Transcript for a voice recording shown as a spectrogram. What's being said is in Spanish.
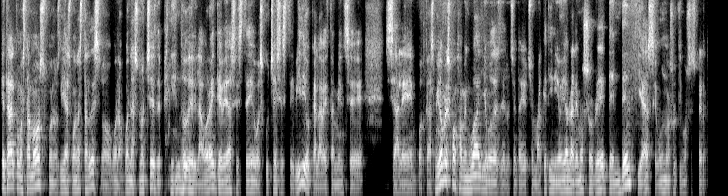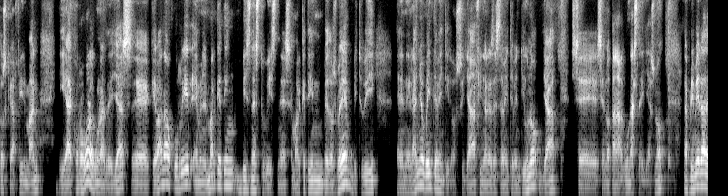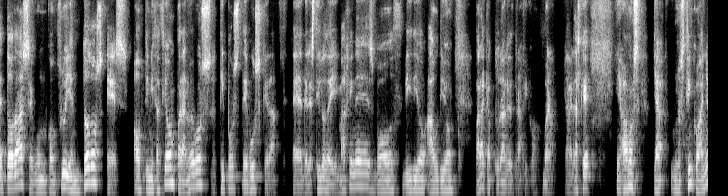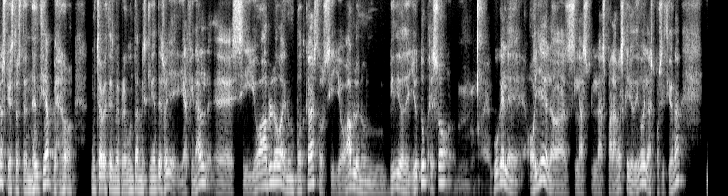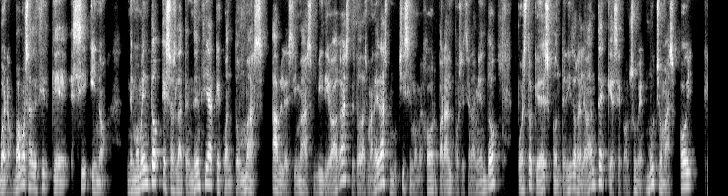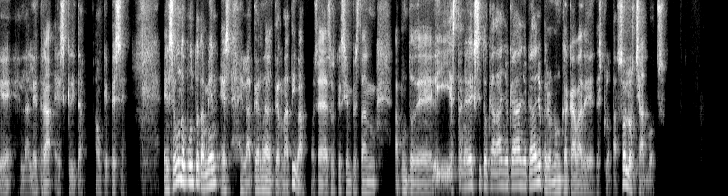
¿Qué tal? ¿Cómo estamos? Buenos días, buenas tardes o bueno, buenas noches, dependiendo de la hora en que veas este o escuches este vídeo, que a la vez también se sale en podcast. Mi nombre es Juan Jamengual, llevo desde el 88 en marketing y hoy hablaremos sobre tendencias, según los últimos expertos que afirman, y corroboro algunas de ellas, eh, que van a ocurrir en el marketing business to business, marketing B2B, B2B, en el año 2022. Ya a finales de este 2021 ya se, notan algunas de ellas. ¿no? La primera de todas, según confluyen todos, es optimización para nuevos tipos de búsqueda, eh, del estilo de imágenes, voz, vídeo, audio, para capturar el tráfico. Bueno, la verdad es que llevamos ya unos cinco años que esto es tendencia, pero muchas veces me preguntan mis clientes, oye, y al final, eh, si yo hablo en un podcast o si yo hablo en un vídeo de YouTube, eso Google eh, oye las, las, palabras que yo digo y las posiciona. Bueno, vamos a decir que sí y no. De momento, esa es la tendencia, que cuanto más hables y más vídeo hagas, de todas maneras, muchísimo mejor para el posicionamiento, puesto que es contenido relevante que se consume mucho más hoy que la letra escrita, aunque pese. El segundo punto también es la eterna alternativa, o sea, esos que siempre están a punto de, y está en el éxito cada año, cada año, cada año, pero nunca acaba de, explotar. Son los chatbots.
